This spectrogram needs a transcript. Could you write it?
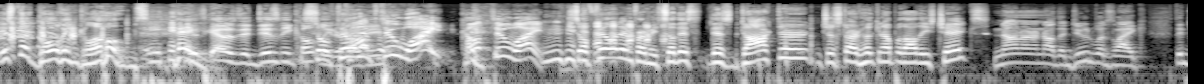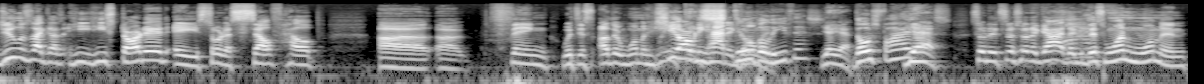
it's the Golden Globes. this guy was the Disney cult So leader. Phil- baby. Cult too white. Cult too white. so fill it in for me. So this this doctor just started hooking up with all these chicks. No, no, no, no. The dude was like the dude was like a, he he started a sort of self help uh, uh, thing with this other woman. She already had it Still going. believe this? Yeah, yeah. Those five? Yes. So the, so, so the guy, the, this one woman,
